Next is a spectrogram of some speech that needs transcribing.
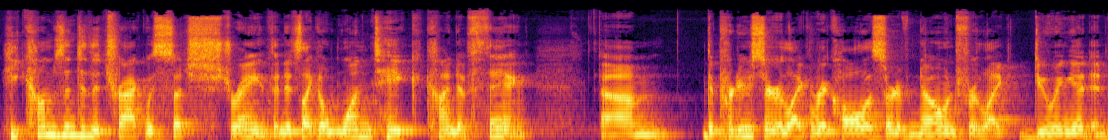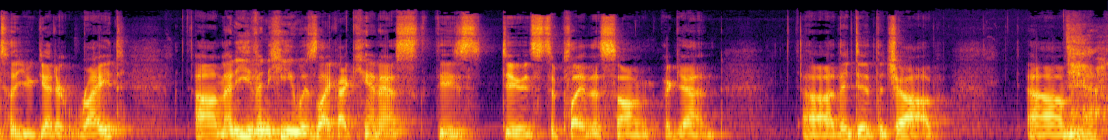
he comes into the track with such strength, and it's like a one take kind of thing. Um, the producer, like Rick Hall, is sort of known for like doing it until you get it right. Um, and even he was like, I can't ask these dudes to play this song again. Uh, they did the job. Um, Yeah.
